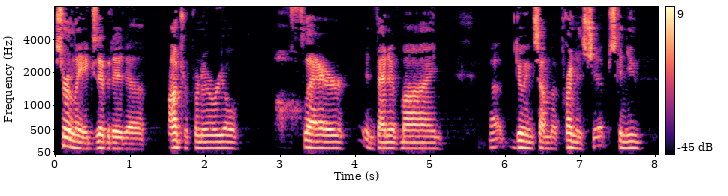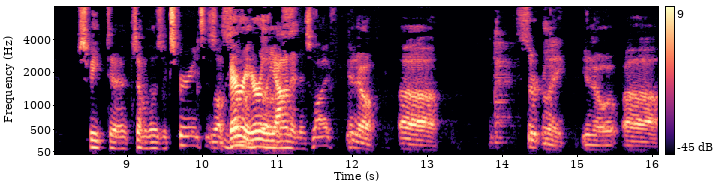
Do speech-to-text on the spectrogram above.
certainly exhibited a entrepreneurial flair, inventive mind, uh, doing some apprenticeships. Can you speak to some of those experiences Well, very early those- on in his life? You know, uh, certainly, you know, uh,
